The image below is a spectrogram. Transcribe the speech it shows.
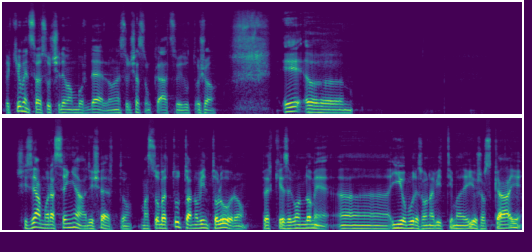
perché io pensavo che succedeva un bordello, non è successo un cazzo di tutto ciò. E uh, ci siamo rassegnati, certo, ma soprattutto hanno vinto loro, perché secondo me uh, io pure sono una vittima, io ho Sky,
